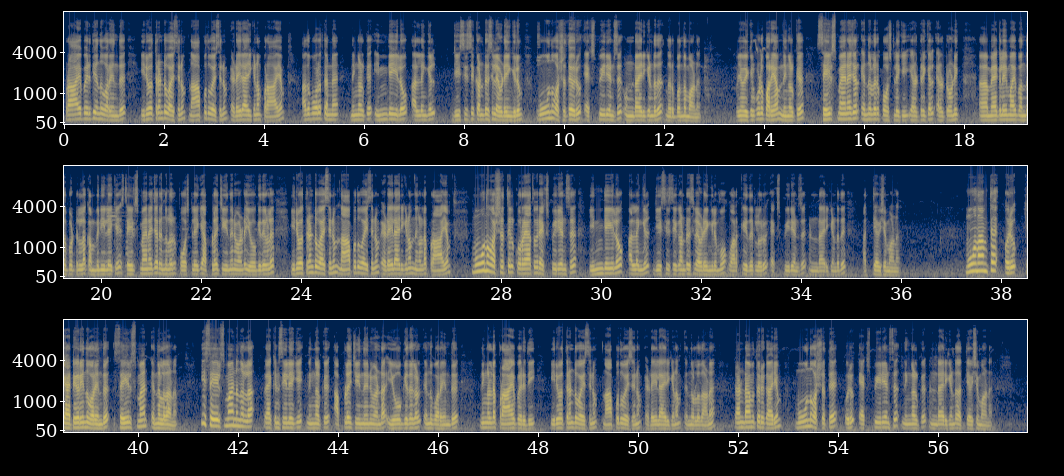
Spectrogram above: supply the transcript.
പ്രായപരിധി എന്ന് പറയുന്നത് ഇരുപത്തിരണ്ട് വയസ്സിനും നാൽപ്പത് വയസ്സിനും ഇടയിലായിരിക്കണം പ്രായം. അതുപോലെ തന്നെ നിങ്ങൾക്ക് ഇന്ത്യയിലോ അല്ലെങ്കിൽ ജി സി സി കൺട്രീസിൽ എവിടെയെങ്കിലും മൂന്ന് വർഷത്തെ ഒരു എക്സ്പീരിയൻസ് ഉണ്ടായിരിക്കേണ്ടത് നിർബന്ധമാണ്. അപ്പോൾ ഞാൻ ഒരിക്കൽ കൂടെ പറയാം നിങ്ങൾക്ക് സെയിൽസ് മാനേജർ എന്നുള്ളൊരു പോസ്റ്റിലേക്ക് ഇലക്ട്രിക്കൽ ഇലക്ട്രോണിക് മേഖലയുമായി ബന്ധപ്പെട്ടുള്ള കമ്പനിയിലേക്ക് സെയിൽസ് മാനേജർ എന്നുള്ളൊരു പോസ്റ്റിലേക്ക് അപ്ലൈ ചെയ്യുന്നതിന് വേണ്ട യോഗ്യതകൾ ഇരുപത്തിരണ്ട് വയസ്സിനും നാൽപ്പത് വയസ്സിനും ഇടയിലായിരിക്കണം നിങ്ങളുടെ പ്രായം. മൂന്ന് വർഷത്തിൽ കുറയാത്ത ഒരു എക്സ്പീരിയൻസ് ഇന്ത്യയിലോ അല്ലെങ്കിൽ ജി സി സി കൺട്രീസിൽ എവിടെയെങ്കിലുമോ വർക്ക് ചെയ്തിട്ടുള്ളൊരു എക്സ്പീരിയൻസ് ഉണ്ടായിരിക്കേണ്ടത് അത്യാവശ്യമാണ്. മൂന്നാമത്തെ ഒരു കാറ്റഗറി എന്ന് പറയുന്നത് സെയിൽസ്മാൻ എന്നുള്ളതാണ്. ഈ സെയിൽസ്മാൻ എന്നുള്ള വേക്കൻസിയിലേക്ക് നിങ്ങൾക്ക് അപ്ലൈ ചെയ്യുന്നതിന് വേണ്ട യോഗ്യതകൾ എന്ന് പറയുന്നത് നിങ്ങളുടെ പ്രായപരിധി ഇരുപത്തിരണ്ട് വയസ്സിനും നാൽപ്പത് വയസ്സിനും ഇടയിലായിരിക്കണം എന്നുള്ളതാണ് രണ്ടാമത്തെ ഒരു കാര്യം. മൂന്ന് വർഷത്തെ ഒരു എക്സ്പീരിയൻസ് നിങ്ങൾക്ക് ഉണ്ടായിരിക്കേണ്ടത് അത്യാവശ്യമാണ്.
